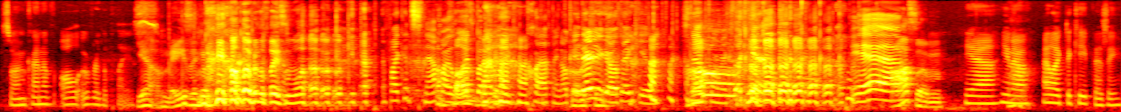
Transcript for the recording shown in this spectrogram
So I'm kind of all over the place. Yeah, amazingly all over the place. Whoa. Yeah. If I could snap, I Applause would, but I'm like clapping. Okay, there you go. Thank you. Snap for me. 'cause I can't. yeah. Awesome. Yeah, you know, I like to keep busy.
